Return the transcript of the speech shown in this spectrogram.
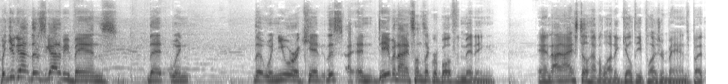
but you got there's got to be bands that when that when you were a kid, this and Dave and I, it sounds like we're both admitting, and I, I still have a lot of guilty pleasure bands, but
